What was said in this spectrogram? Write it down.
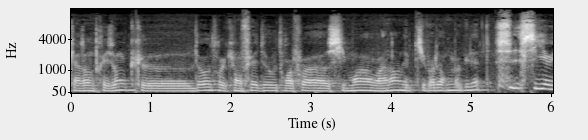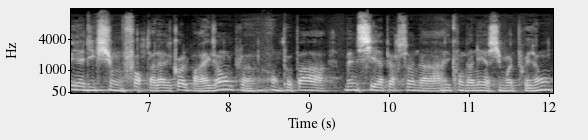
15 ans de prison que d'autres qui ont fait deux ou trois fois six mois ou un an des petits voleurs de mobilettes. S'il y a une addiction forte à l'alcool, par exemple, on peut pas, même si la personne est condamnée à six mois de prison,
